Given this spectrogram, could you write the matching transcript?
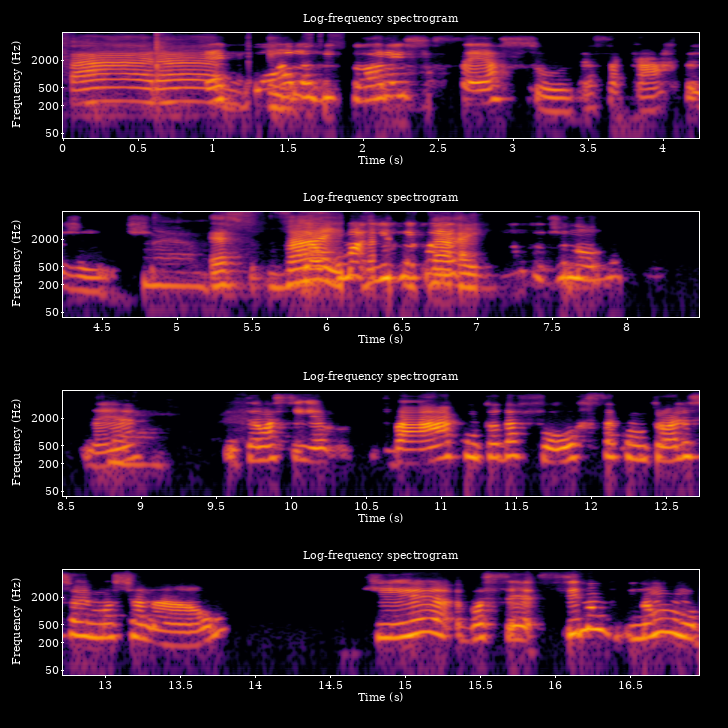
para. É glória, vitória e sucesso essa carta, gente. É. É, vai, alguma, vai, e reconhecimento vai. de novo, né? É. Então, assim, vá com toda a força, controle o seu emocional, que você, se não, não,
